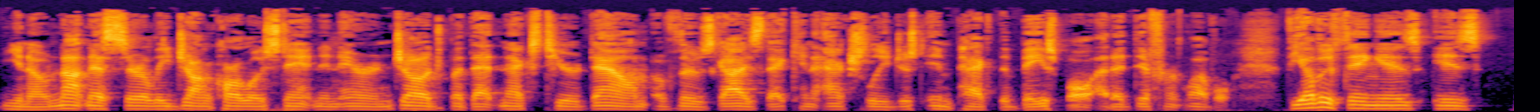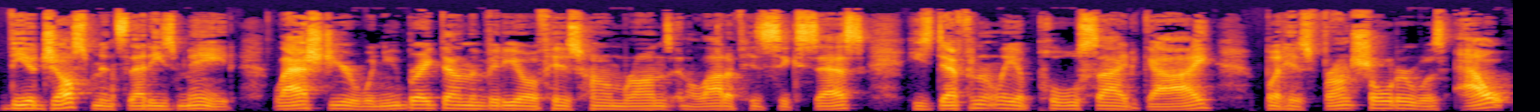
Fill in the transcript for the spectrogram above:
you know, not necessarily John Giancarlo Stanton and Aaron Judge, but that next tier down of those guys that can actually just impact the baseball at a different level. The other thing is is the adjustments that he's made. Last year, when you break down the video of his home runs and a lot of his success, he's definitely a pull side guy, but his front shoulder was out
